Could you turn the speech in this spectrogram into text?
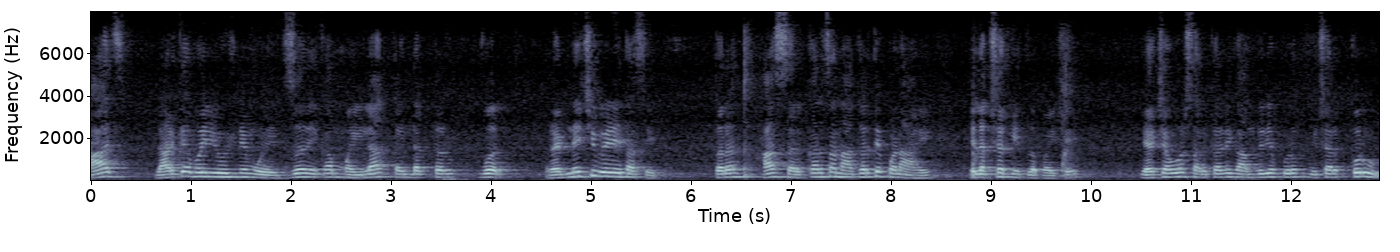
आज लाडक्या बहीण योजनेमुळे जर एका महिला कंडक्टरवर रडण्याची वेळ येत असेल तर हा सरकारचा नाकर्तेपणा आहे हे लक्षात घेतलं पाहिजे. याच्यावर सरकारने गांभीर्यपूर्वक विचार करून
